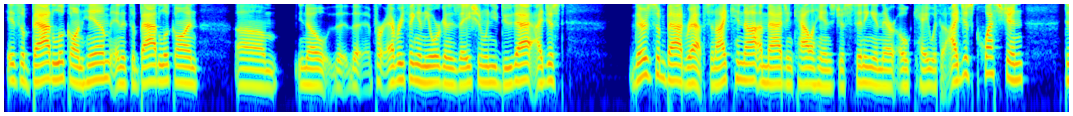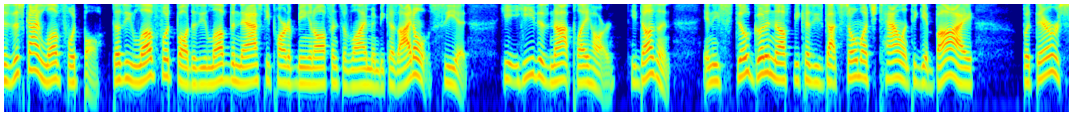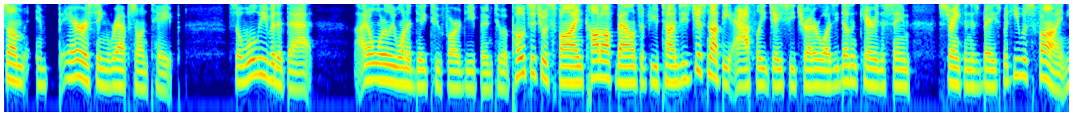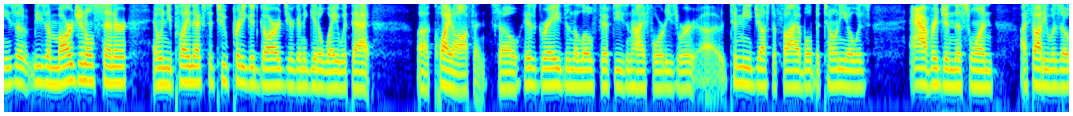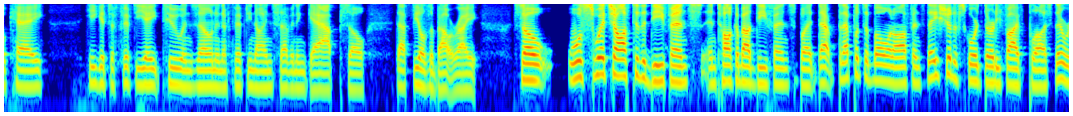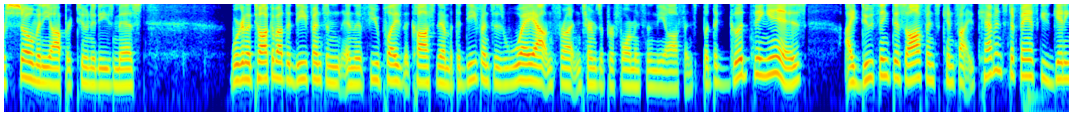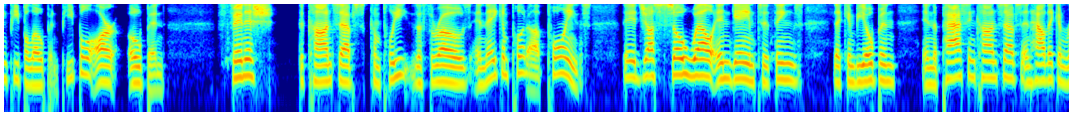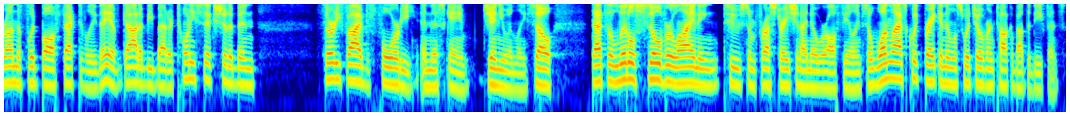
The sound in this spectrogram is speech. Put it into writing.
it's a bad look on him and it's a bad look on um, you know, the, the for everything in the organization when you do that. I just there's some bad reps, and I cannot imagine Callahan's just sitting in there okay with it. I just question does this guy love football? Does he love football? Does he love the nasty part of being an offensive lineman? Because I don't see it. He he does not play hard. He doesn't. And he's still good enough because he's got so much talent to get by, but there are some embarrassing reps on tape. So we'll leave it at that. I don't really want to dig too far deep into it. Pocic was fine, caught off balance a few times. He's just not the athlete JC Tretter was. He doesn't carry the same strength in his base, but he was fine. He's a he's a marginal center, and when you play next to two pretty good guards, you're going to get away with that uh, quite often. So his grades in the low 50s and high 40s were uh, to me justifiable. Bitonio was average in this one. I thought he was okay. He gets a 58-2 in zone and a 59-7 in gap. So that feels about right. So we'll switch off to the defense and talk about defense, but that that puts a bow on offense. They should have scored 35 plus. There were so many opportunities missed. We're going to talk about the defense and, and the few plays that cost them, but the defense is way out in front in terms of performance than the offense. But the good thing is, I do think this offense can find Kevin Stefanski's getting people open. People are open. Finish the concepts, complete the throws, and they can put up points. They adjust so well in game to things that can be open in the passing concepts and how they can run the football effectively. They have got to be better. 26 should have been 35 to 40 in this game, genuinely. So that's a little silver lining to some frustration I know we're all feeling. So one last quick break and then we'll switch over and talk about the defense.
